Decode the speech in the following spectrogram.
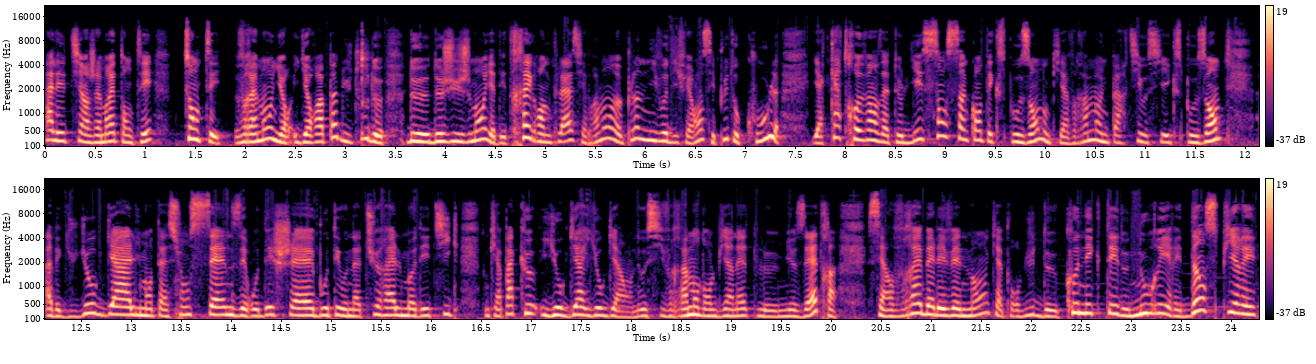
allez tiens, j'aimerais tenter. Tentez. Vraiment, il n'y aura pas du tout de, de, jugement. Il y a des très grandes classes, il y a vraiment plein de niveaux différents. C'est plutôt cool. Il y a 80 ateliers, 150 exposants. Donc il y a vraiment une partie aussi exposant avec du yoga, alimentation saine, zéro déchet, beauté au naturel, mode éthique. Donc il n'y a pas que yoga, yoga. On est aussi vraiment dans le bien-être, le mieux-être. C'est un vrai bel événement qui a pour but de connecter de nourrir et d'inspirer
